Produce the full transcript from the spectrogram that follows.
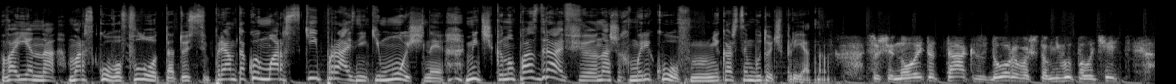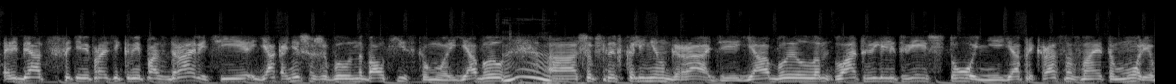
военно-морского флота. То есть прям такой морские праздники мощные. Митечка, ну поздравь наших моряков. Мне кажется, им будет очень приятно. Слушай, ну это так здорово, что мне выпала честь ребят с этими праздниками поздравить. И я, конечно же, был на Балтийском море. Я был, mm. а, собственно, в Калининграде. Я был в Латвии, Литве, Эстонии. Я прекрасно знаю это море.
